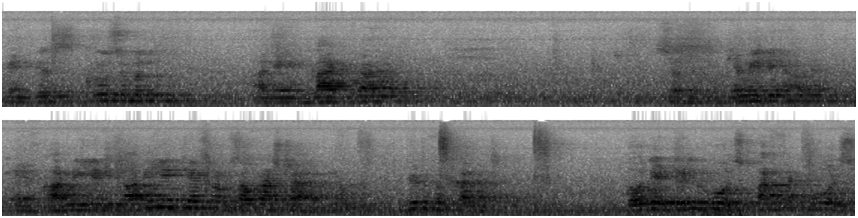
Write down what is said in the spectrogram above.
Again this crucible, again black wire. So the chameleon, uh, cornelian, cornelian came from Saurashtra, no? beautiful color. How they drill holes, perfect holes.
